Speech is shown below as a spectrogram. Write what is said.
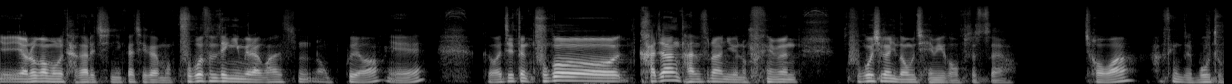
예, 여러 과목을 다 가르치니까 제가 뭐 국어 선생님이라고 할 수는 없고요. 예. 그 어쨌든 국어 가장 단순한 이유는 뭐냐면 국어 시간이 너무 재미가 없었어요. 저와 학생들 모두.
